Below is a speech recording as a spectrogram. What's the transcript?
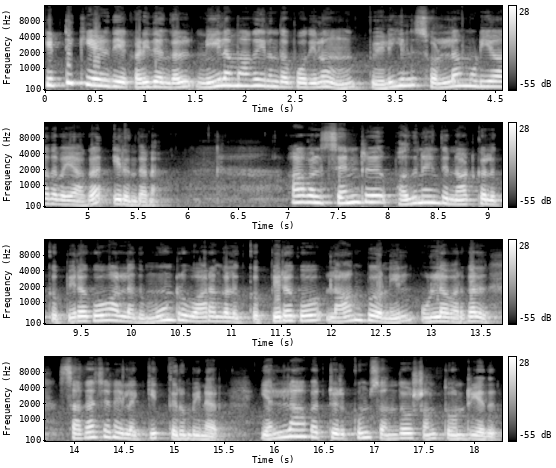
கிட்டிக்கு எழுதிய கடிதங்கள் நீளமாக இருந்த போதிலும் வெளியில் சொல்ல முடியாதவையாக இருந்தன. அவள் சென்று பதினைந்து நாட்களுக்கு பிறகோ அல்லது மூன்று வாரங்களுக்கு பிறகோ லாங்பேர்னில் உள்ளவர்கள் சகஜ நிலைக்கு திரும்பினர். எல்லாவற்றிற்கும் சந்தோஷம் தோன்றியது.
